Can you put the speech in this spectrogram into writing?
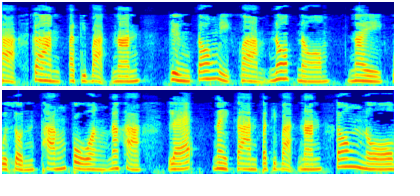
ค่ะ การปฏิบัตินั้นจึงต้องมีความนอบน้อม ในกุศลทั้งปวงนะคะ และในการปฏิบัตินั้นต้องโน้ม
